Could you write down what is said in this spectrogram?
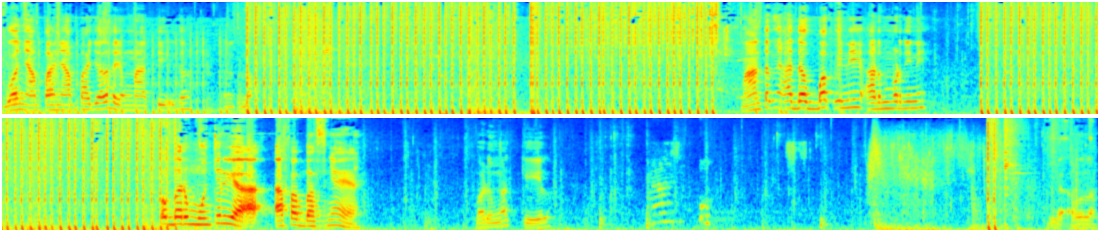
Gua nyampah-nyampah aja lah yang mati itu. Yang. Mantap nih ada buff ini armor ini. Kok baru muncul ya? Apa buffnya ya? Baru ngekill. Ya Allah.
